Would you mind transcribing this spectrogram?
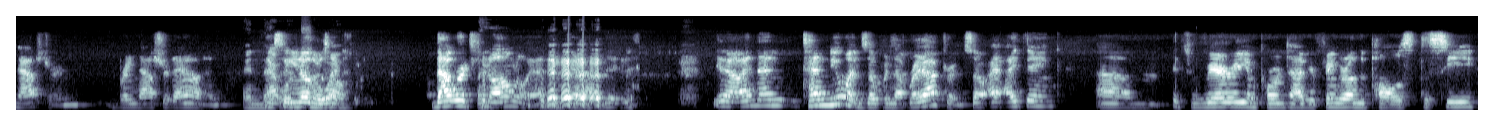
Napster and bring Napster down, and, and next thing you know, there's well. like that worked phenomenally. I think, uh, you know, and then ten new ones opened up right after it. So I, I think um, it's very important to have your finger on the pulse to see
